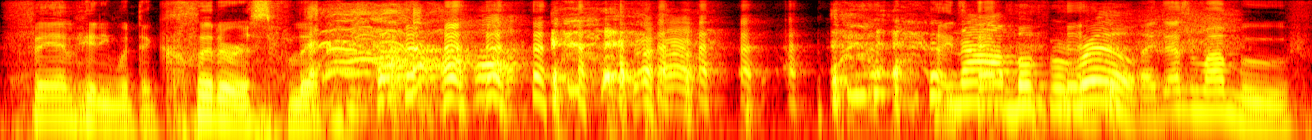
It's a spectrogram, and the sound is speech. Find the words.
Fam hitting with the clitoris flip. Nah, but for real, Like that's my move.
